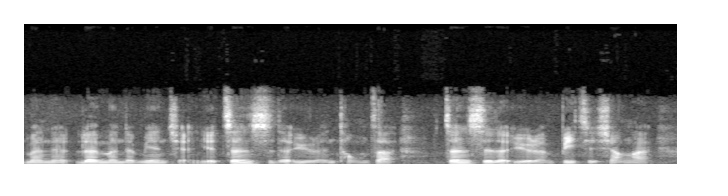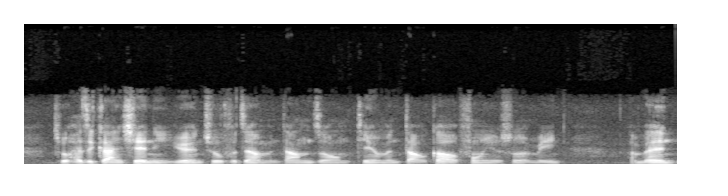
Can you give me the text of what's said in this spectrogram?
们的人们的面前，也真实的与人同在，真实的与人彼此相爱。主，还是感谢你，愿祝福在我们当中，听我们祷告，奉耶稣的名，阿门。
